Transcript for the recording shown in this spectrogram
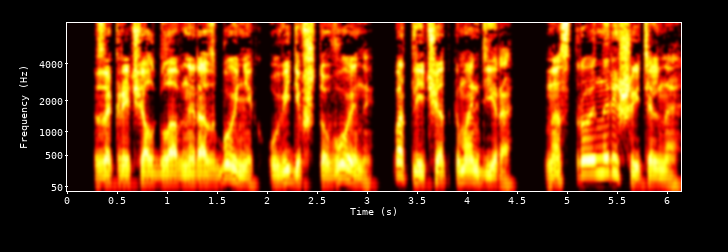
— закричал главный разбойник, увидев, что воины, в отличие от командира, настроены решительно.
